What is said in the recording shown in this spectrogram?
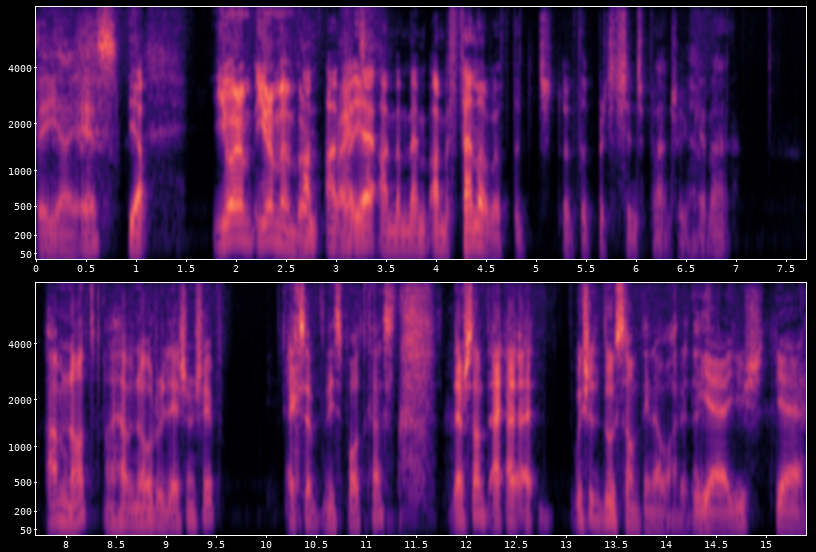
BIS. yep. You're a, you're a member, I'm, I'm, right? Yeah, I'm a mem- I'm a fellow of the of the British Interplanetary. Yeah. Get that? I'm not. I have no relationship except this podcast. There's something I, I, I we should do something about it. Yeah, you should. Yeah.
